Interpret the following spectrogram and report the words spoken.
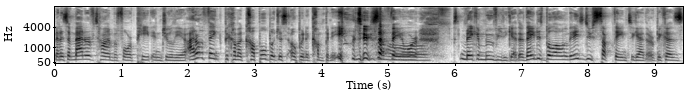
And it's a matter of time before Pete and Julia, I don't think become a couple, but just open a company or do something or oh. Make a movie together. They just belong, they need to do something together because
